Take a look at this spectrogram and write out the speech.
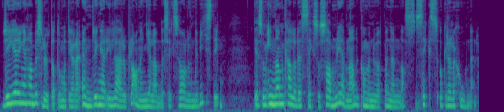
Regeringen har beslutat om att göra ändringar i läroplanen gällande sexualundervisning. Det som innan kallades sex och samlevnad kommer nu att benämnas sex och relationer.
